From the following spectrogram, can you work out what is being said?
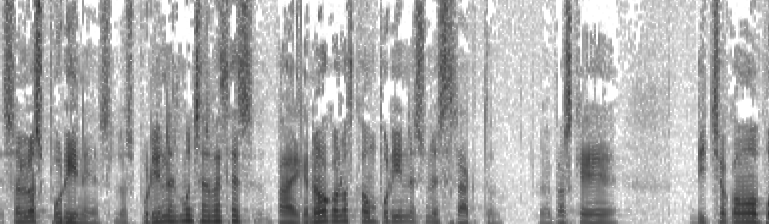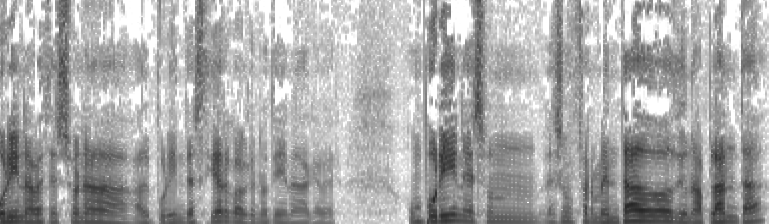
son los purines. Los purines muchas veces, para el que no conozca, un purín es un extracto. Lo que pasa es que, dicho como purín, a veces suena al purín de estiércol, que no tiene nada que ver. Un purín es un, es un fermentado de una planta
